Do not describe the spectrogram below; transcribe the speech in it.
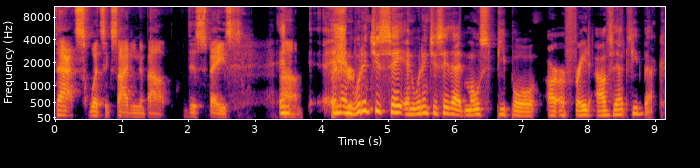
that's what's exciting about this space. And, um, and, sure. and wouldn't you say and wouldn't you say that most people are afraid of that feedback?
